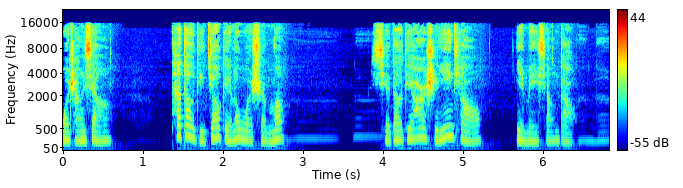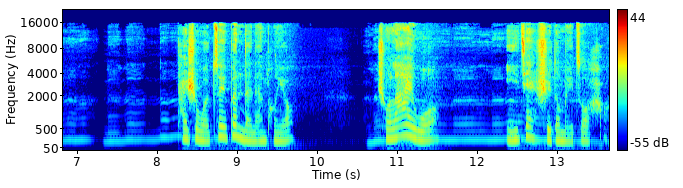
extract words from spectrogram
我常想，他到底教给了我什么？写到第二十一条，也没想到，他是我最笨的男朋友，除了爱我，一件事都没做好。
